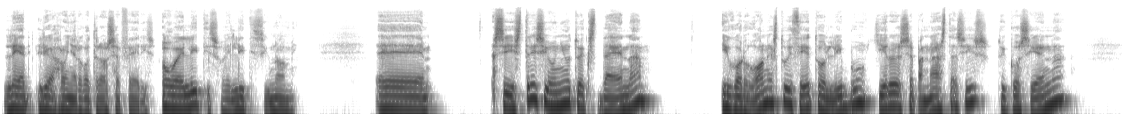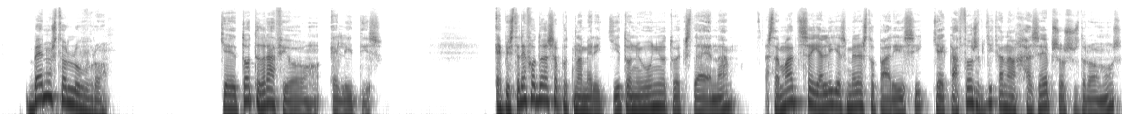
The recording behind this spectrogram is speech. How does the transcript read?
Λέει λίγα χρόνια αργότερα ο Σεφέρης. Ο Ελίτης, ο Ελίτης, συγγνώμη. Ε, Στις 3 Ιουνίου του 61, οι γοργόνες του, οι θεοί του Ολύμπου, γύρω της Επανάστασης του 21, μπαίνουν στο Λούβρο. Και τότε γράφει ο Ελίτης. Επιστρέφοντας από την Αμερική τον Ιούνιο του 61, σταμάτησα για λίγες μέρες στο Παρίσι και καθώς βγήκα να χαζέψω στους δρόμους,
